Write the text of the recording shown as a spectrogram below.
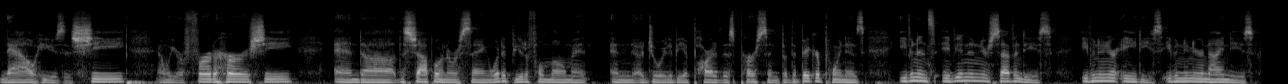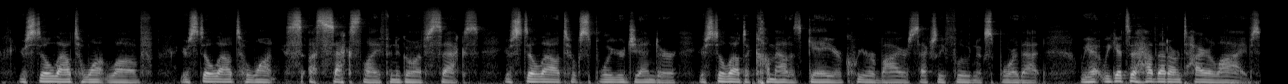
now he uses she and we refer to her as she and uh, the shop owner was saying what a beautiful moment and a joy to be a part of this person. But the bigger point is, even in even in your 70s, even in your 80s, even in your 90s, you're still allowed to want love. You're still allowed to want a sex life and to go have sex. You're still allowed to explore your gender. You're still allowed to come out as gay or queer or bi or sexually fluid and explore that. We ha- we get to have that our entire lives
